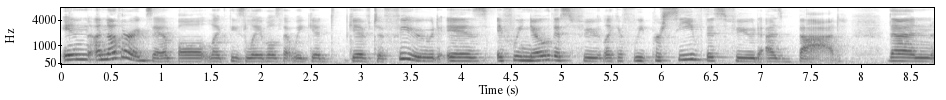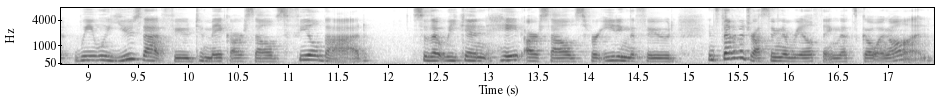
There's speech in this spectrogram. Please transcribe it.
In another example, like these labels that we give, to food, is if we know this food, like if we perceive this food as bad, then we will use that food to make ourselves feel bad so that we can hate ourselves for eating the food instead of addressing the real thing that's going on.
